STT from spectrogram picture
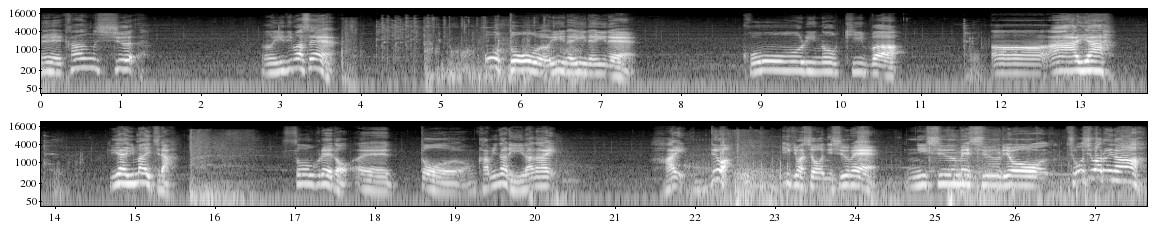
えー、監守。うん、いりません。おっと、いいね、いいね、いいね。氷の牙。あー、あー、いや。いや、いまいちだ。ソーブレード。えー、っと、雷いらない。はい。では、行きましょう。2周目。2周目終了。調子悪いな。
